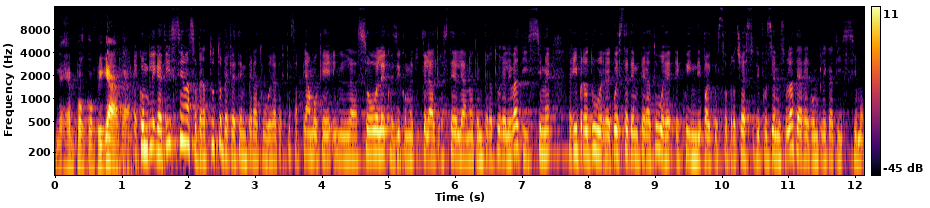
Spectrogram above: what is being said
è un po' complicata. È complicatissima soprattutto per le temperature, perché sappiamo che il Sole, così come tutte le altre stelle, hanno temperature elevatissime. Riprodurre queste temperature e quindi poi questo processo di fusione sulla Terra è complicatissimo.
